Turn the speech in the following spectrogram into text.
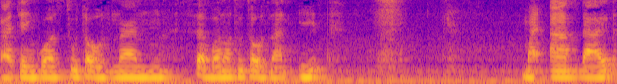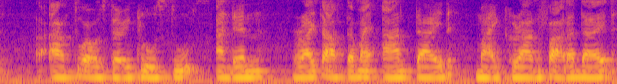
I think was 2007 or 2008, my aunt died. Aunt who I was very close to. And then right after my aunt died, my grandfather died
